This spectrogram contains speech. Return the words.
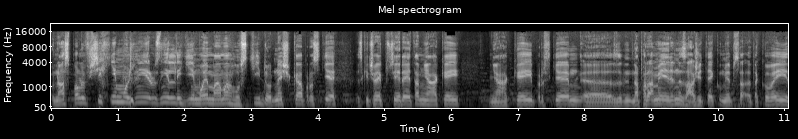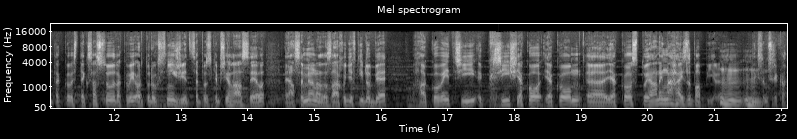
U nás spali všichni možní různí lidi, moje máma hostí do dneška, prostě vždycky člověk přijede, je tam nějaký nějaký prostě, e, napadá mi jeden zážitek, u mě psa, takovej, takový z Texasu, takový ortodoxní žid se prostě přihlásil a já jsem měl na záchodě v té době hákový tří, kříž jako, jako, e, jako stojánek na hajzlpapír. Mm-hmm. Tak jsem si říkal,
